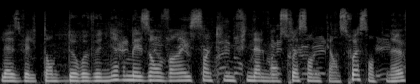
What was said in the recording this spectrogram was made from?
L'Asvel tente de revenir mais en vain et s'incline finalement 75-69.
